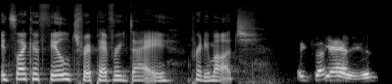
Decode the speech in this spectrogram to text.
It's like a field trip every day, pretty much. Exactly. Yeah. And,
